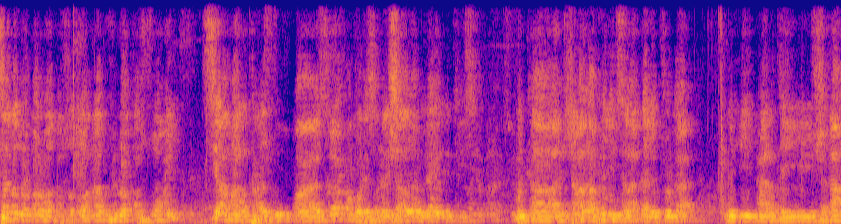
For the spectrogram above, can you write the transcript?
sanad walbana waa qabsan doonaa wixii loo qabsoomay si aan maaragtaa iskaga xogwareysano insha allahu ilaahay idinkiisa marka insha allah xilli salaada la joogaa wixii maaragtay shaqaa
